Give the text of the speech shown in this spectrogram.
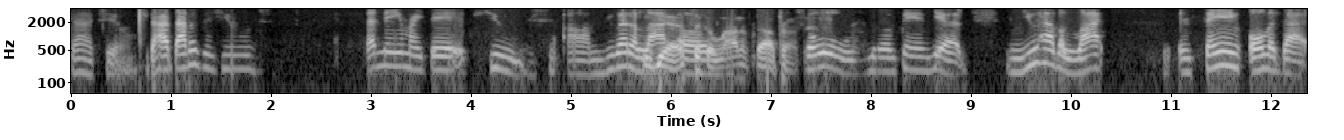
got you. That that is a huge. That name right there is huge. Um, you got a lot yeah, it of took a lot of thought process. goals. You know what I'm saying? Yeah, you have a lot. In saying all of that,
